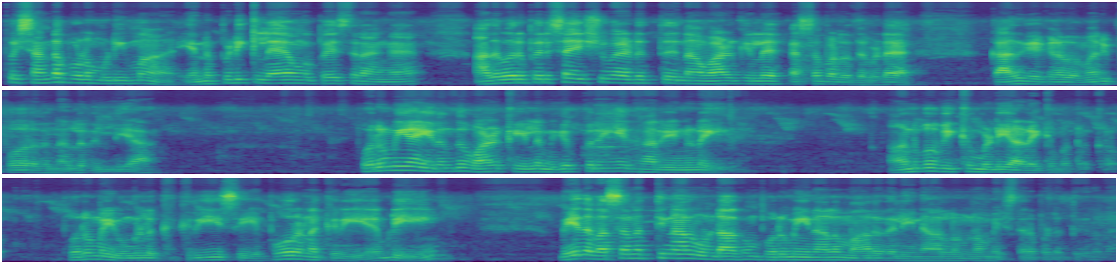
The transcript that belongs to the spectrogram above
போய் சண்டை போட முடியுமா? என்னை பிடிக்கல அவங்க பேசுகிறாங்க அதை ஒரு பெருசாக இஷ்யூவா எடுத்து நான் வாழ்க்கையில் கஷ்டப்படுறதை விட காது கேட்காத மாதிரி போகிறது நல்லது இல்லையா? பொறுமையாக இருந்து வாழ்க்கையில் மிகப்பெரிய காரியங்களை அனுபவிக்கும்படி அழைக்கப்பட்டிருக்கிறோம். பொறுமை உங்களுக்கு கிரியை செய்ய பூரண கிரியை. எப்படி? வேத வசனத்தினால் உண்டாகும் பொறுமையினாலும் மாறுதலினாலும் நம்மை ஸ்திரப்படுத்துகிறது.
